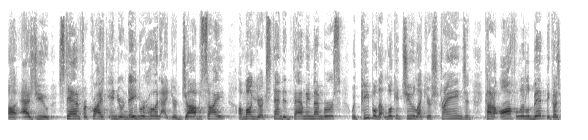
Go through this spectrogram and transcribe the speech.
uh, as you stand for Christ in your neighborhood, at your job site, among your extended family members, with people that look at you like you're strange and kind of off a little bit because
